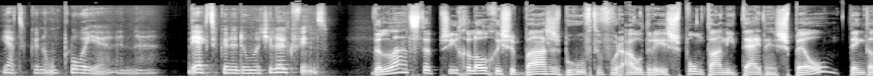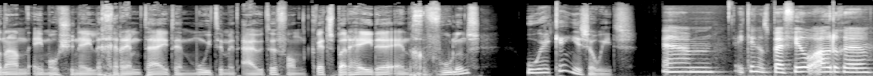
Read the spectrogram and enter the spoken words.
ja, te kunnen ontplooien en uh, werk te kunnen doen wat je leuk vindt. De laatste psychologische basisbehoefte voor ouderen is spontaniteit en spel. Denk dan aan emotionele geremdheid en moeite met uiten van kwetsbaarheden en gevoelens. Hoe herken je zoiets? Ehm, ik denk dat het bij veel ouderen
